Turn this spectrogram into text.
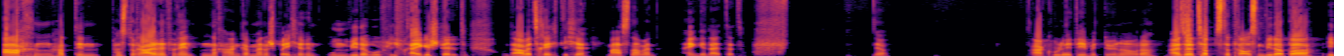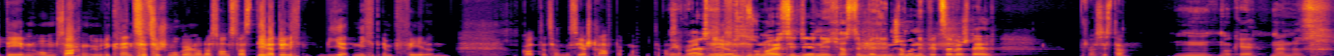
Aachen hat den Pastoralreferenten nach Angaben meiner Sprecherin unwiderruflich freigestellt und arbeitsrechtliche Maßnahmen eingeleitet. Ja. Ah, coole Idee mit Döner, oder? Also jetzt habt ihr da draußen wieder ein paar Ideen, um Sachen über die Grenze zu schmuggeln oder sonst was, die natürlich wir nicht empfehlen. Oh Gott, jetzt haben wir sehr strafbar gemacht mit der Aussage. Ich weiß nicht, also so neues Idee nicht. Hast du in Berlin schon mal eine Pizza bestellt? Was ist da? Hm, okay, nein, das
